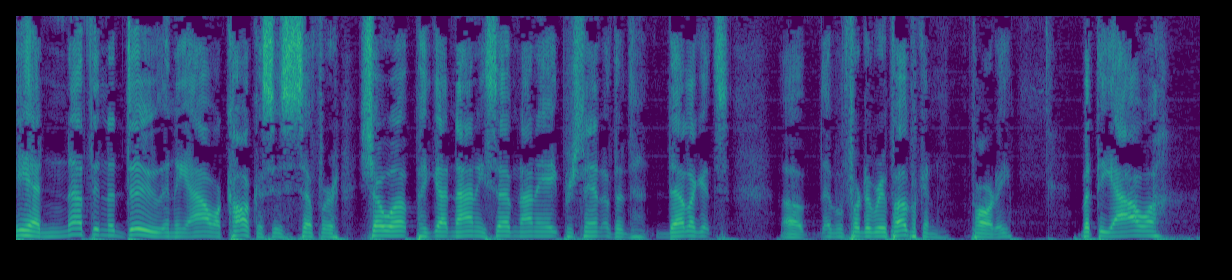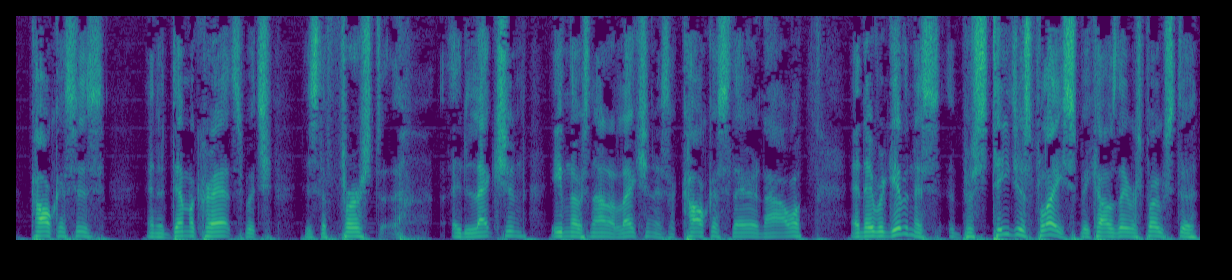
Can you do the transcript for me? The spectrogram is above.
he had nothing to do in the Iowa caucuses except for show up. He got 97, 98% of the delegates uh, for the Republican Party. But the Iowa caucuses and the Democrats, which is the first uh, election, even though it's not an election, it's a caucus there in Iowa. And they were given this prestigious place because they were supposed to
